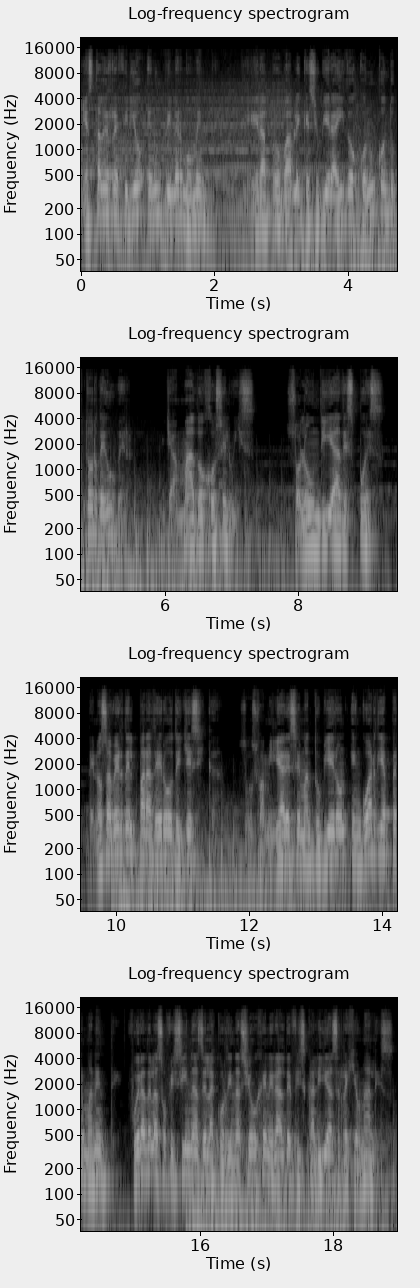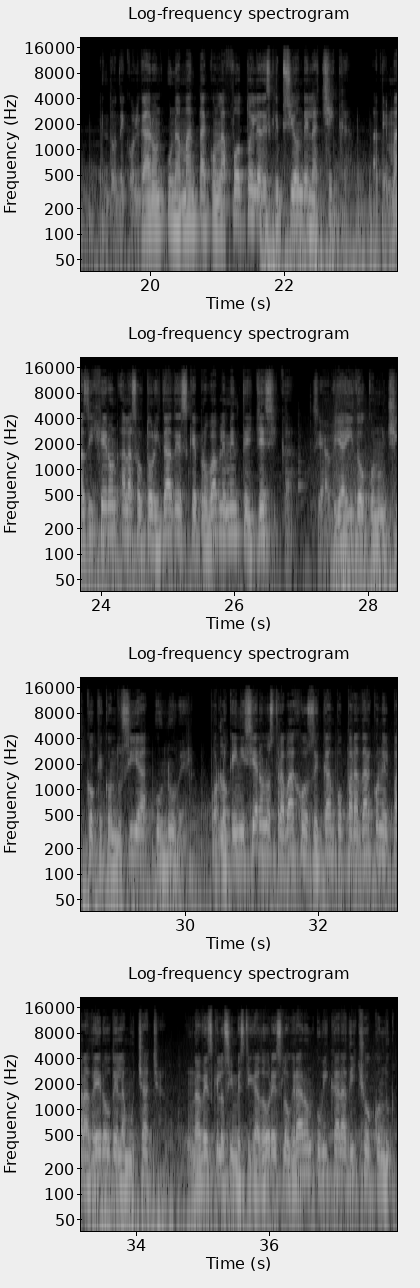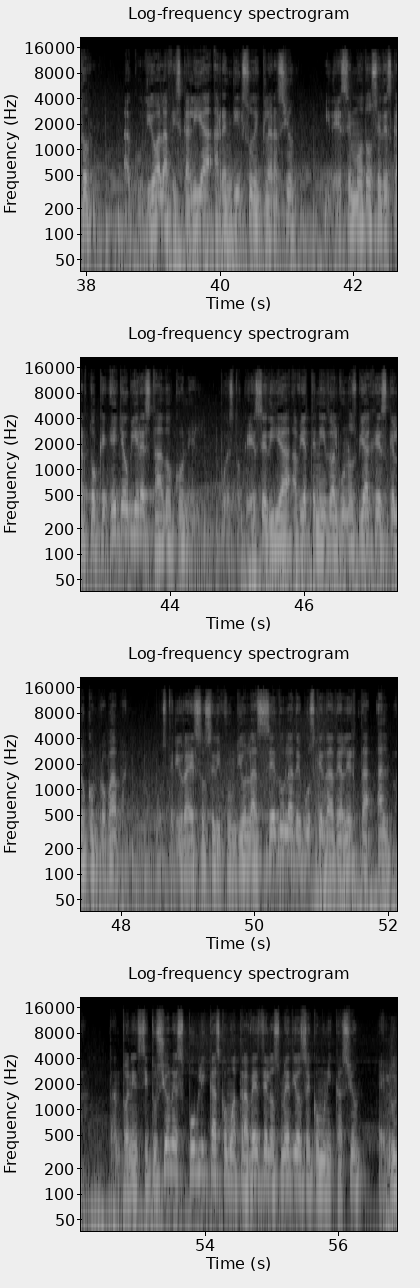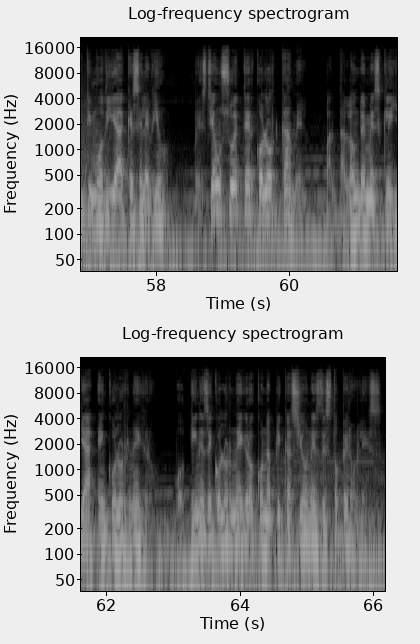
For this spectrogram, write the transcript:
y esta les refirió en un primer momento que era probable que se hubiera ido con un conductor de Uber, llamado José Luis. Solo un día después de no saber del paradero de Jessica, sus familiares se mantuvieron en guardia permanente fuera de las oficinas de la Coordinación General de Fiscalías Regionales, en donde colgaron una manta con la foto y la descripción de la chica. Además dijeron a las autoridades que probablemente Jessica se había ido con un chico que conducía un Uber, por lo que iniciaron los trabajos de campo para dar con el paradero de la muchacha. Una vez que los investigadores lograron ubicar a dicho conductor, acudió a la fiscalía a rendir su declaración y de ese modo se descartó que ella hubiera estado con él puesto que ese día había tenido algunos viajes que lo comprobaban. Posterior a eso se difundió la cédula de búsqueda de alerta ALBA, tanto en instituciones públicas como a través de los medios de comunicación. El último día que se le vio, vestía un suéter color camel, pantalón de mezclilla en color negro, botines de color negro con aplicaciones de estoperoles.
